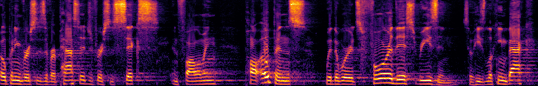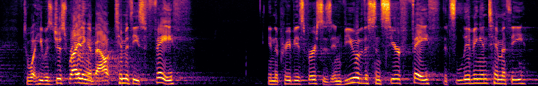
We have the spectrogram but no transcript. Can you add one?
opening verses of our passage, verses 6 and following. Paul opens with the words, for this reason. So he's looking back to what he was just writing about, Timothy's faith in the previous verses. In view of the sincere faith that's living in Timothy,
